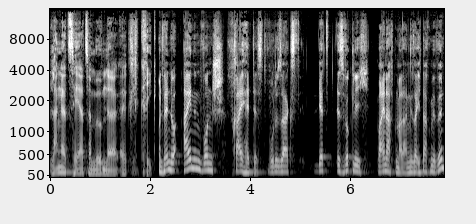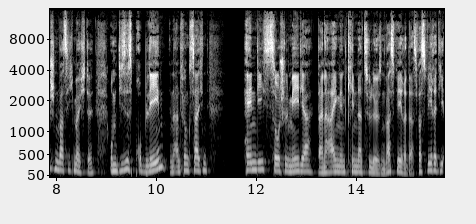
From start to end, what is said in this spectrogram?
langer, zäher, zermürbender äh, Krieg. Und wenn du einen Wunsch frei hättest, wo du sagst, jetzt ist wirklich Weihnachten mal angesagt, ich darf mir wünschen, was ich möchte, um dieses Problem, in Anführungszeichen, Handys, Social Media, deine eigenen Kinder zu lösen. Was wäre das? Was wäre die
